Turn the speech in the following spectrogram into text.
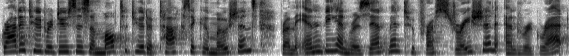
Gratitude reduces a multitude of toxic emotions from envy and resentment to frustration and regret.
